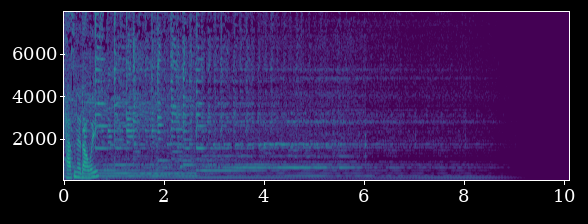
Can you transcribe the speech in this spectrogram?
Hasn't it always?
